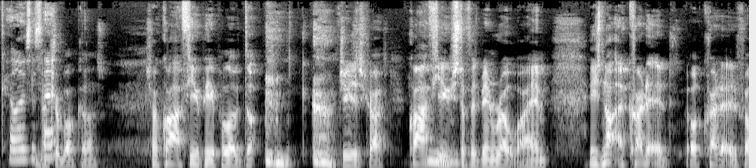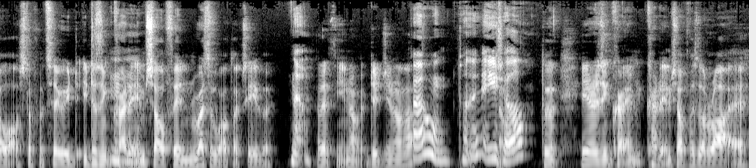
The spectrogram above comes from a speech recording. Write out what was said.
Killers, is Natural it? Born Killers. So quite a few people have done. Jesus Christ! Quite a Mm. few stuff has been wrote by him. He's not accredited or credited for a lot of stuff too. He, he doesn't credit himself in Reservoir Dogs either. No. I don't think you know it. Did you know that? Mm. Oh, don't? Are you sure? Doesn't, he doesn't credit, credit himself as a writer.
